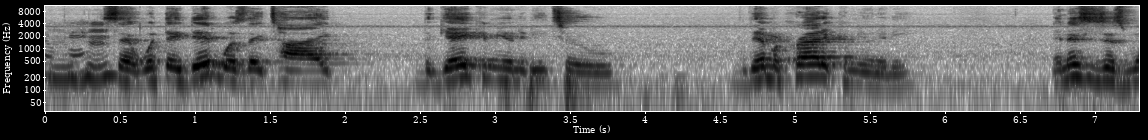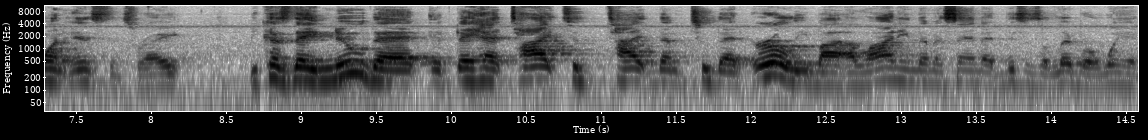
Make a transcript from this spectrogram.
Okay. Mhm. Said what they did was they tied the gay community to the Democratic community, and this is just one instance, right? Because they knew that if they had tied to tied them to that early by aligning them and saying that this is a liberal way of,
